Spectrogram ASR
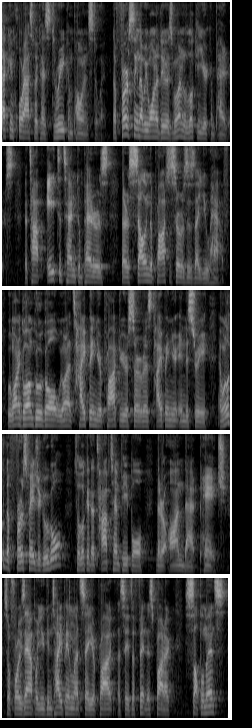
second core aspect has three components to it. The first thing that we want to do is we want to look at your competitors, the top eight to 10 competitors that are selling the products and services that you have. We want to go on Google, we want to type in your product or your service, type in your industry, and we look at the first page of Google to look at the top 10 people that are on that page. So for example, you can type in, let's say your product, let's say it's a fitness product, supplements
